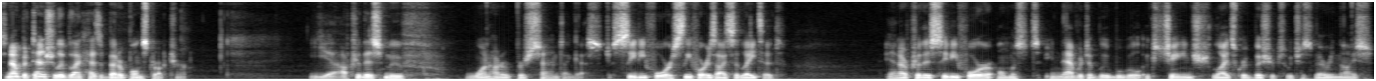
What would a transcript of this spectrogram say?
So now potentially black has a better pawn structure. Yeah, after this move, 100% I guess. Just cd4, c4 is isolated. And after this cd4, almost inevitably we will exchange light squared bishops, which is very nice.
